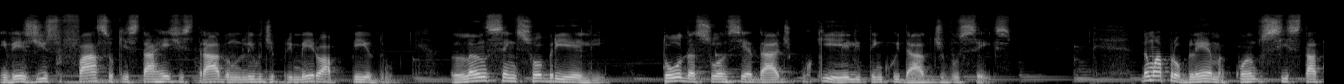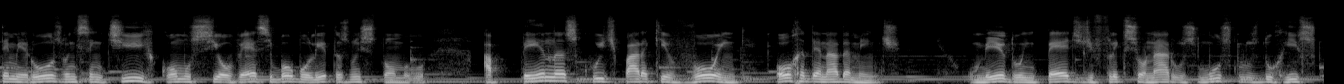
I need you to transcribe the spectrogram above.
Em vez disso, faça o que está registrado no livro de 1 a Pedro. Lancem sobre ele toda a sua ansiedade, porque ele tem cuidado de vocês. Não há problema quando se está temeroso em sentir como se houvesse borboletas no estômago. Apenas cuide para que voem ordenadamente. O medo o impede de flexionar os músculos do risco.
